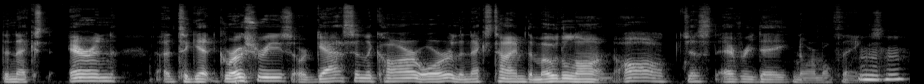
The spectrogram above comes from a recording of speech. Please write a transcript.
The next errand uh, to get groceries or gas in the car, or the next time to mow the lawn. All just everyday normal things. Mm-hmm.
